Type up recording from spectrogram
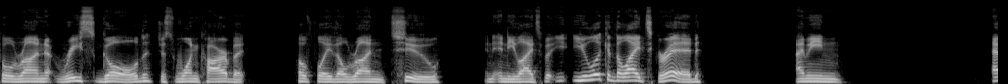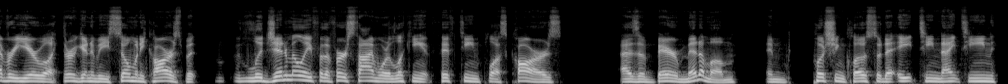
will run Reese Gold, just one car, but hopefully they'll run two in Indy Lights. But you, you look at the lights grid. I mean, every year we're like there are going to be so many cars, but legitimately for the first time we're looking at 15 plus cars as a bare minimum and pushing closer to 18, 19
